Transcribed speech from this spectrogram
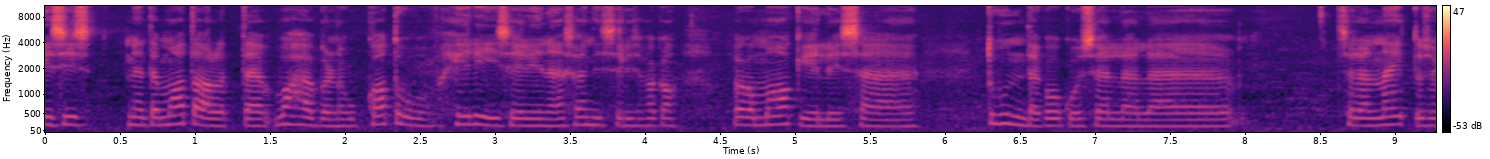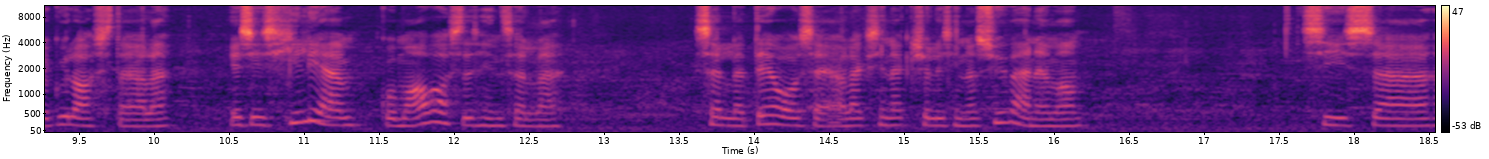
ja siis nende madalate vahepeal nagu kaduv heli, selline, see andis sellise väga, väga maagilise tunde kogu sellele, sellele näituse külastajale. ja siis hiljem, kui ma avastasin selle, selle teose ja läksin actually sinna süvenema siis äh,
